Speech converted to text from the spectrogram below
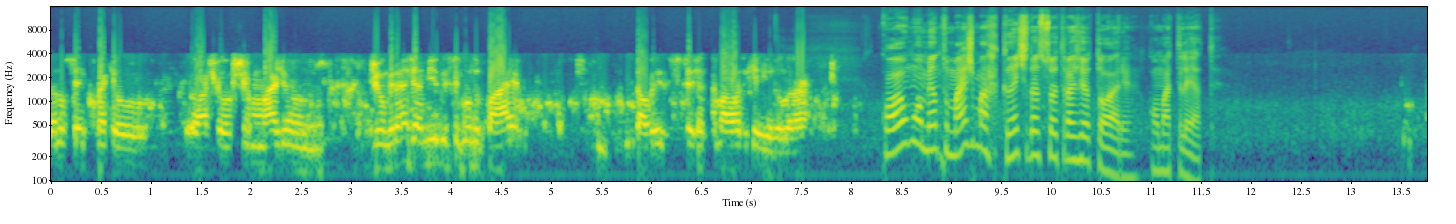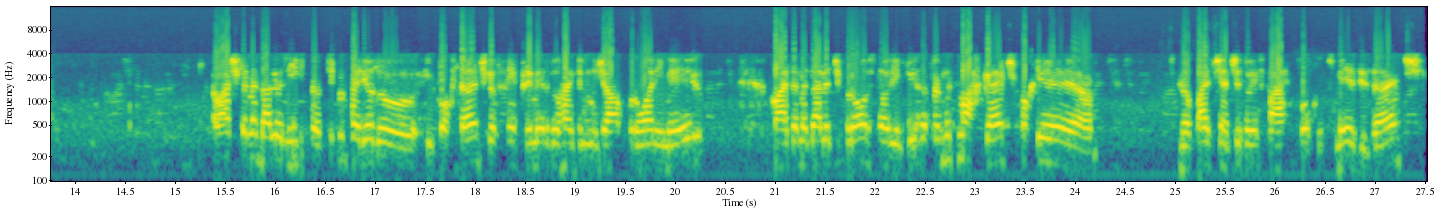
Eu não sei como é que eu. Eu acho que eu chamo mais de um, de um grande amigo e segundo pai. Talvez seja até maior do que ídolo, né? Qual é o momento mais marcante da sua trajetória como atleta? Eu acho que a medalha olímpica. Eu tive um período importante, que eu fiquei em primeiro do ranking mundial por um ano e meio, mas a medalha de bronze na Olimpíada foi muito marcante porque meu pai tinha tido um infarto poucos meses antes,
